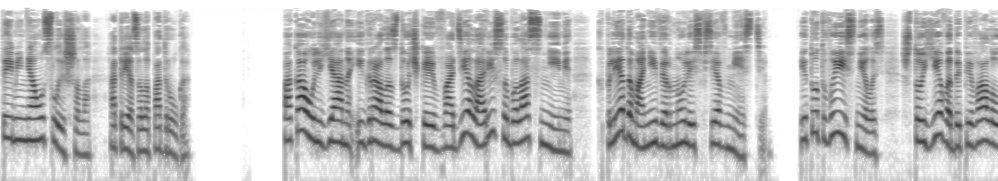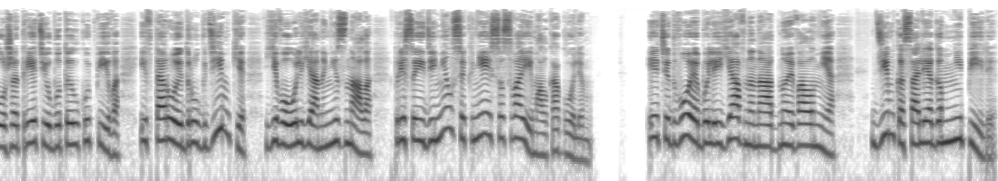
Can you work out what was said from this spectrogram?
«Ты меня услышала», — отрезала подруга. Пока Ульяна играла с дочкой в воде, Лариса была с ними. К пледам они вернулись все вместе. И тут выяснилось, что Ева допивала уже третью бутылку пива, и второй друг Димки, его Ульяна не знала, присоединился к ней со своим алкоголем. Эти двое были явно на одной волне. Димка с Олегом не пили.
